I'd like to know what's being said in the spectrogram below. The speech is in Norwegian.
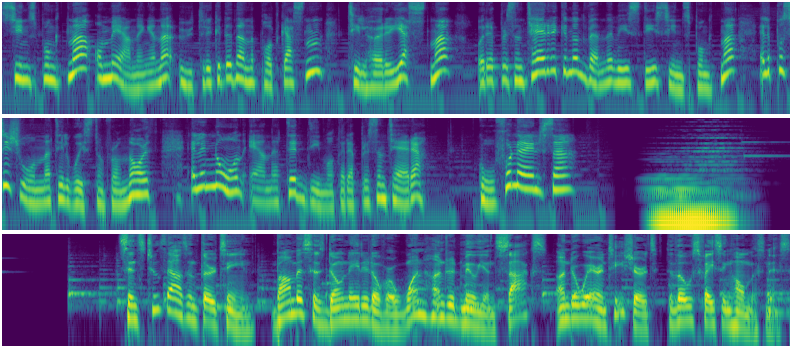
Synspunktene og meningene uttrykket i denne podkasten tilhører gjestene og representerer ikke nødvendigvis de synspunktene eller posisjonene til Wisdom from North eller noen enheter de måtte representere. God fornøyelse! Since 2013, Bombas has donated over 100 million socks, underwear, and t shirts to those facing homelessness.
